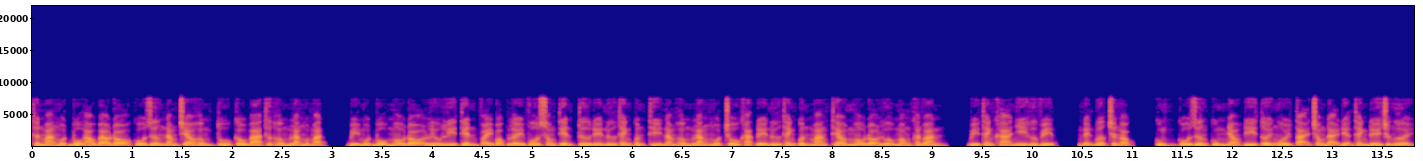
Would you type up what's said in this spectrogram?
Thân mang một bộ áo bào đỏ, cố dương nắm treo hồng tú cầu ba thước hồng lăng một mặt, bị một bộ màu đỏ lưu ly tiên váy bọc lấy vô song tiên tư đế nữ thanh quân thì nắm hồng lăng một chỗ khác đế nữ thanh quân mang theo màu đỏ lụa mỏng khăn đoan bị thanh khả nhi hư vị, nện bước chân ngọc, cùng cố dương cùng nhau đi tới ngồi tại trong đại điện thanh đế trước người.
